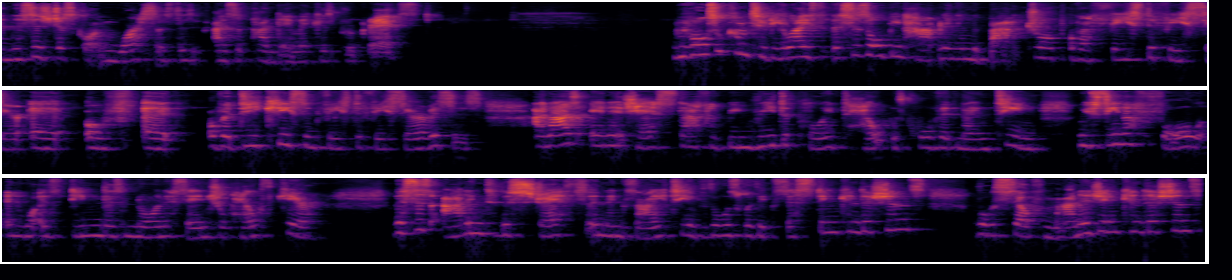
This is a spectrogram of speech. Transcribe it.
And this has just gotten worse as the, as the pandemic has progressed. We've also come to realise that this has all been happening in the backdrop of a face-to-face -face, uh, of, uh, of a decrease in face-to-face -face services and as NHS staff have been redeployed to help with COVID-19, we've seen a fall in what is deemed as non-essential healthcare. This is adding to the stress and anxiety of those with existing conditions, those self-managing conditions,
